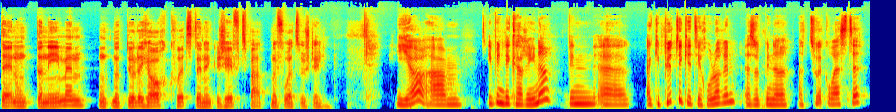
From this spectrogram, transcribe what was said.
dein Unternehmen und natürlich auch kurz deinen Geschäftspartner vorzustellen. Ja, ähm, ich bin die Karina, bin äh, eine gebürtige Tirolerin, also bin eine, eine Zugereiste.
